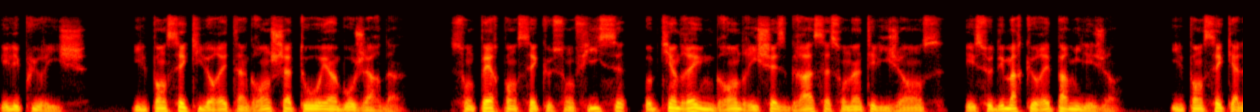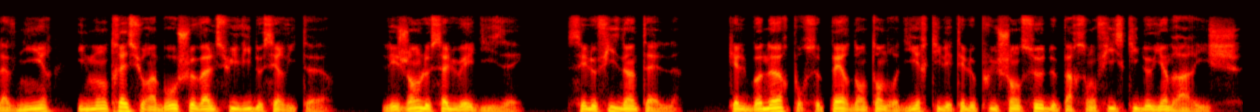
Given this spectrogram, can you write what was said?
et les plus riches. Ils pensaient qu'il aurait un grand château et un beau jardin. Son père pensait que son fils obtiendrait une grande richesse grâce à son intelligence, et se démarquerait parmi les gens. Il pensait qu'à l'avenir, il monterait sur un beau cheval suivi de serviteurs. Les gens le saluaient et disaient « C'est le fils d'un tel ». Quel bonheur pour ce père d'entendre dire qu'il était le plus chanceux de par son fils qui deviendra riche.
